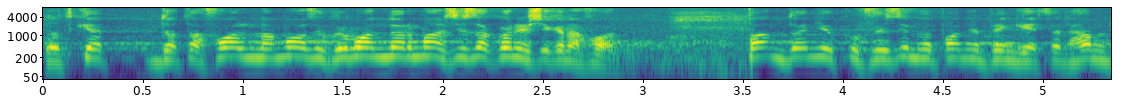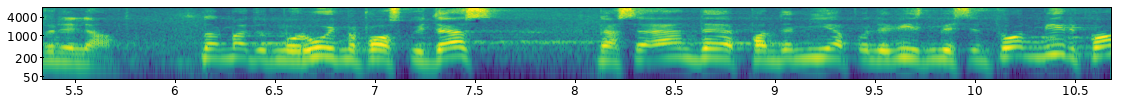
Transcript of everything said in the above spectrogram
do të ketë do ta falim namazin e kurban normal si zakonisht që e kena fal. Pa ndonjë kufizim dhe pa ndonjë pengesë, alhamdulillah. Normal do të munohmi me pas kujdes, ngase ende pandemia po lëviz në mesin tonë, mirëpo,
